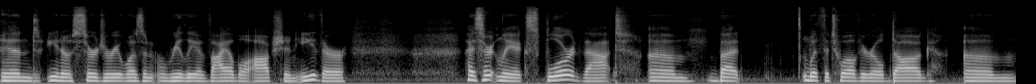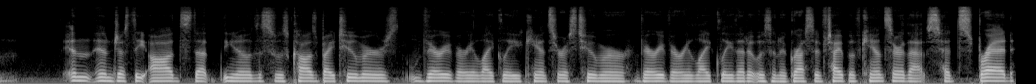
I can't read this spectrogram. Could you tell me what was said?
And, you know, surgery wasn't really a viable option either. I certainly explored that, um, but with a 12 year old dog, um, and and just the odds that you know this was caused by tumors very very likely cancerous tumor very very likely that it was an aggressive type of cancer that had spread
